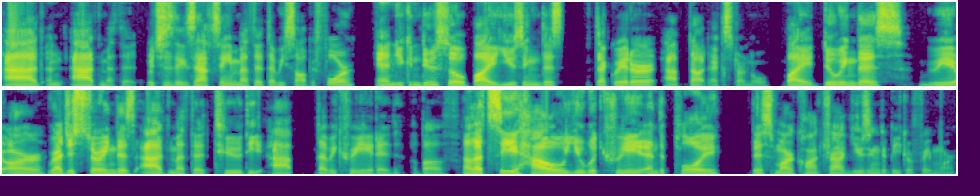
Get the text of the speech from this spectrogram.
add an add method, which is the exact same method that we saw before. And you can do so by using this decorator app.external. By doing this, we are registering this add method to the app that we created above. Now let's see how you would create and deploy this smart contract using the Beaker framework.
